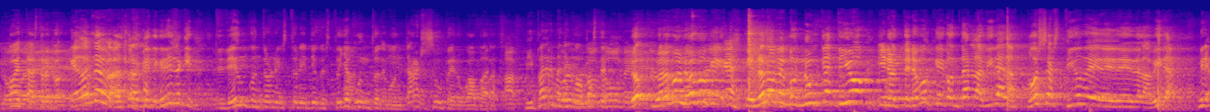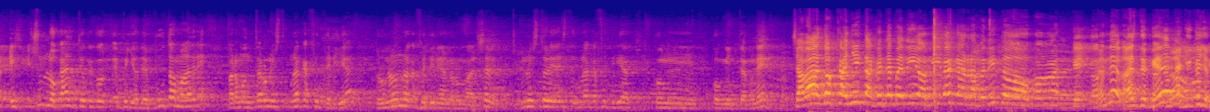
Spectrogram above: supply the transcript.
¿cómo estás, eh, tronco? ¿Qué dónde vas, tronco? ¿Te quieres aquí? Te tengo que encontrar una historia, tío, que estoy a punto de montar súper guapa. Ah, Mi padre me ha dejado pasta. luego me- Luego, luego, que, que no nos vemos nunca, tío, y nos tenemos que contar la vida, las cosas, tío, de, de- de la vida. Mira, es, es un local, tío, que he pillado de puta madre para montar una, cafetería, pero no una cafetería normal, ¿sabes? Una historia de este, una cafetería con, con internet. Chaval, dos cañitas, ¿qué te he pedido? Aquí, venga, rapidito. con- ¿Qué? ¿Dónde vas? ¿Te quedas aquí, coño?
